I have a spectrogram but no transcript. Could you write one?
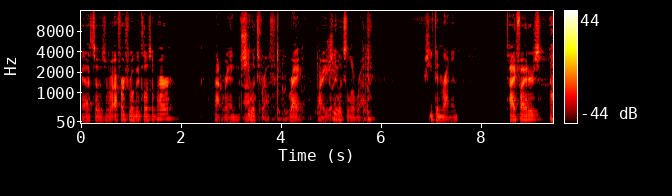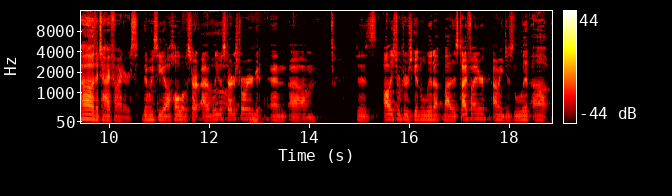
Uh, so it's our first real good close up of her. Not Ren. she uh, looks rough. Rey. Are you? She looks a little rough. She's been running. Tie fighters. Oh, the Tie Fighters. Then we see a hull of a star. I believe a star destroyer, get, and um, does all these stormtroopers getting lit up by this Tie fighter? I mean, just lit up.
